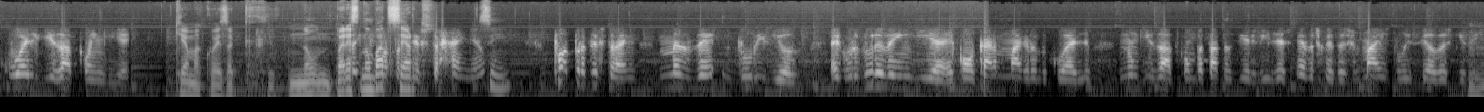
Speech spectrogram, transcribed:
coelho guisado com enguia. Que é uma coisa que não, parece que não bate certo. estranho, Sim. Carne magra do coelho, num guisado com batatas e ervilhas, é das coisas mais deliciosas que existe.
